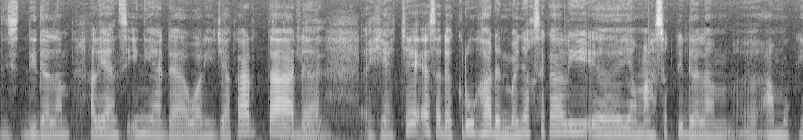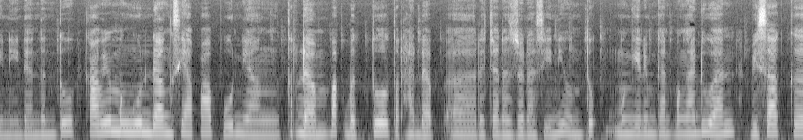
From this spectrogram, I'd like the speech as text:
di, di dalam aliansi ini ada Walhi Jakarta, ada eh, HCS, ada Kruha dan banyak sekali eh, yang masuk di dalam eh, Amuk ini dan tentu kami mengundang siapa pun yang terdampak betul terhadap eh, rencana zonasi ini untuk mengirimkan pengaduan bisa ke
